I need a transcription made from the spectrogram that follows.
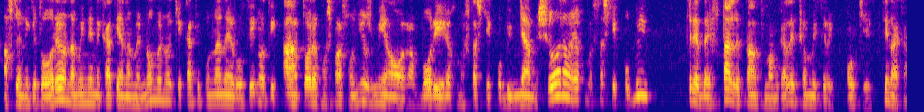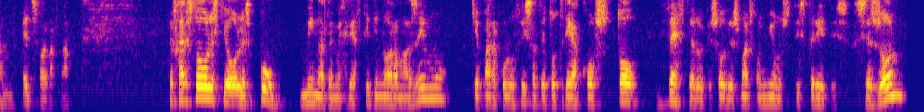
Αυτό είναι και το ωραίο, να μην είναι κάτι αναμενόμενο και κάτι που να είναι ρουτίνα ότι «Α, τώρα έχουμε smartphone news μία ώρα». Μπορεί, έχουμε φτάσει και εκπομπή μία μισή ώρα, έχουμε φτάσει και εκπομπή 37 λεπτά, αν θυμάμαι καλά, πιο μικρή. Okay. τι να κάνουμε, έτσι πάνε αυτά. Ευχαριστώ όλες και όλες που μείνατε μέχρι αυτή την ώρα μαζί μου και παρακολουθήσατε το 32ο επεισόδιο Smartphone News της τρίτης σεζόν.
